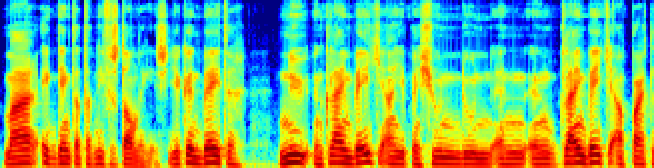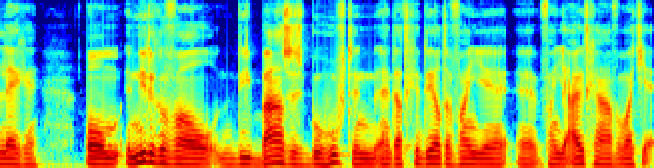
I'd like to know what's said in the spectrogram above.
Maar ik denk dat dat niet verstandig is. Je kunt beter nu een klein beetje aan je pensioen doen en een klein beetje apart leggen om in ieder geval die basisbehoeften, dat gedeelte van je, uh, van je uitgaven, wat je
